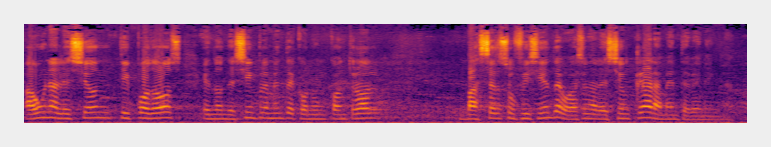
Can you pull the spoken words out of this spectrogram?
a una lesión tipo 2 en donde simplemente con un control va a ser suficiente porque va a ser una lesión claramente benigna.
